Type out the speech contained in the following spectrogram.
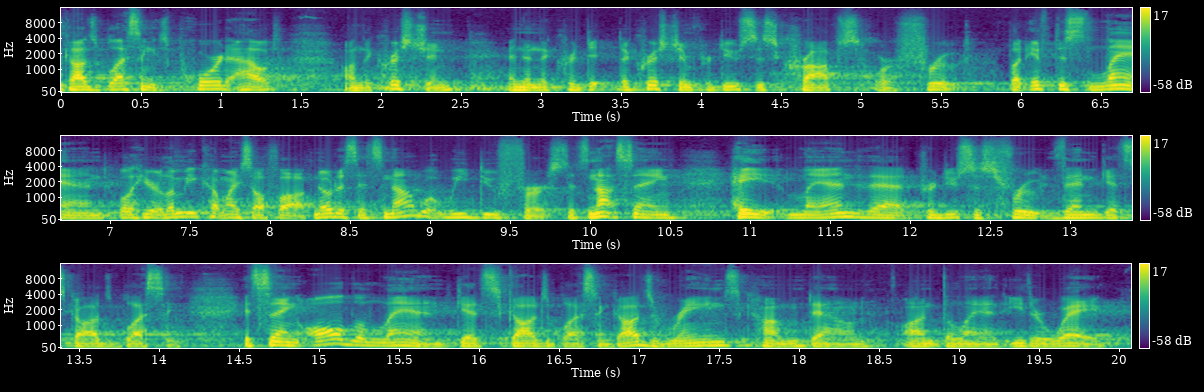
God's blessing is poured out on the Christian, and then the, the Christian produces crops or fruit. But if this land, well, here, let me cut myself off. Notice it's not what we do first. It's not saying, hey, land that produces fruit then gets God's blessing. It's saying all the land gets God's blessing. God's rains come down on the land either way.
